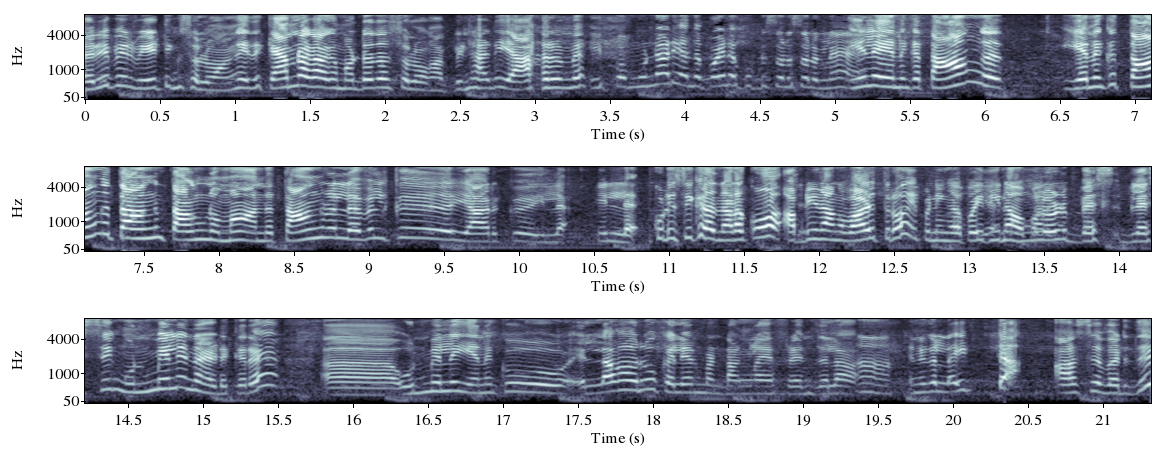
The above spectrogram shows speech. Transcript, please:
நிறைய பேர் வெயிட்டிங் சொல்லுவாங்க. இது கேமராக்காக மட்டும் தான் சொல்லுவாங்க. பின்னாடி யாருமே இப்போ முன்னாடி அந்த பையனை கூப்பிட்டு சொல்ல சொல்லுங்களேன். இல்லை எனக்கு தாங்க எனக்கு தாங்கு தாங்கு தாங்கணுமா அந்த தாங்குற லெவலுக்கு யாருக்கு இல்லை. இல்ல. கூடிய சீக்கிரம் நடக்கும் அப்படி நாங்க வாழ்த்துறோம். இப்போ நீங்க போய் தீனா உங்களோட பெஸ்ட் பிளெஸ்ஸிங் உண்மையிலே நான் எடுக்கிறேன். உண்மையிலே எனக்கும் எல்லாரும் கல்யாணம் பண்ணிட்டாங்களா என் ஃப்ரெண்ட்ஸ் எல்லாம்? எனக்கு லைட்டாக ஆசை வருது.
